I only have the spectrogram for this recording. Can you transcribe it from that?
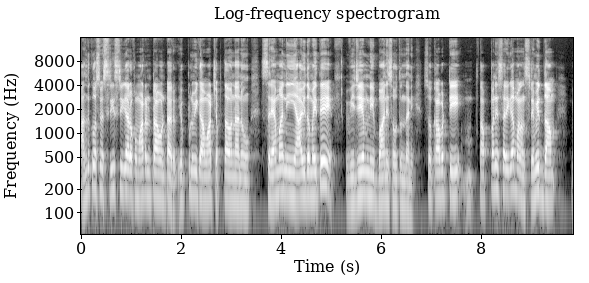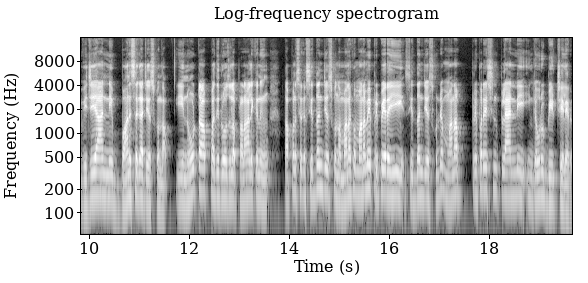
అందుకోసమే శ్రీశ్రీ గారు ఒక మాట అంటూ ఉంటారు. ఎప్పుడు మీకు ఆ మాట చెప్తా ఉన్నాను శ్రమ నీ ఆయుధమైతే విజయం నీ బానిస అవుతుందని సో కాబట్టి తప్పనిసరిగా మనం శ్రమిద్దాం విజయాన్ని బానిసగా చేసుకుందాం. ఈ నూట పది రోజుల ప్రణాళికను తప్పనిసరిగా సిద్ధం చేసుకుందాం. మనకు మనమే ప్రిపేర్ అయ్యి సిద్ధం చేసుకుంటే మన ప్రిపరేషన్ ప్లాన్ని ఇంకెవరూ బీట్ చేయలేరు.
